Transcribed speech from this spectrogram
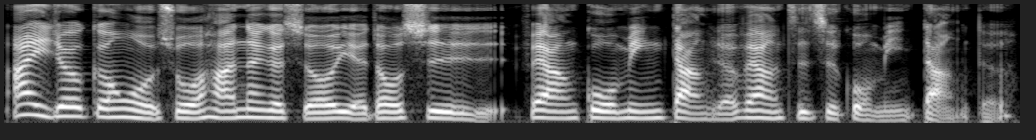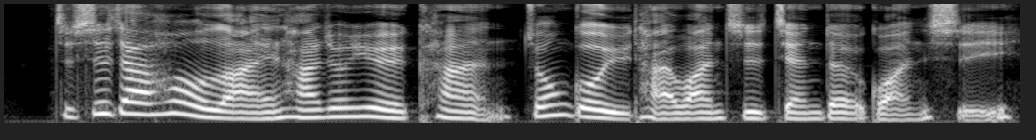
阿姨就跟我说，她那个时候也都是非常国民党的，非常支持国民党的。只是在后来，她就越看中国与台湾之间的关系，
